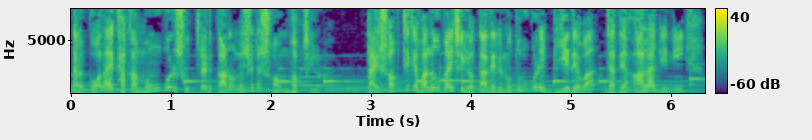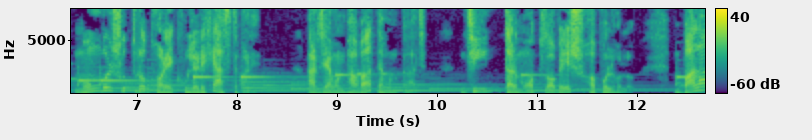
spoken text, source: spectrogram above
তার গলায় থাকা মঙ্গল সূত্রের কারণে সেটা সম্ভব ছিল না। তাই সব থেকে ভালো উপায় ছিল তাদের নতুন করে বিয়ে দেওয়া যাতে আলাগিনী মঙ্গল সূত্র ঘরে খুলে রেখে আসতে পারে। আর যেমন ভাবা, তেমন কাজ। জিন তার মতলবে সফল হলো। বালা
